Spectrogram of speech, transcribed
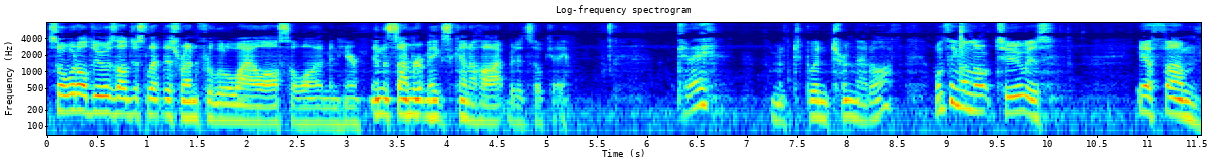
So what I'll do is I'll just let this run for a little while also while I'm in here. In the summer, it makes it kind of hot, but it's okay. Okay, I'm gonna go ahead and turn that off. One thing I'll note too is if um,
